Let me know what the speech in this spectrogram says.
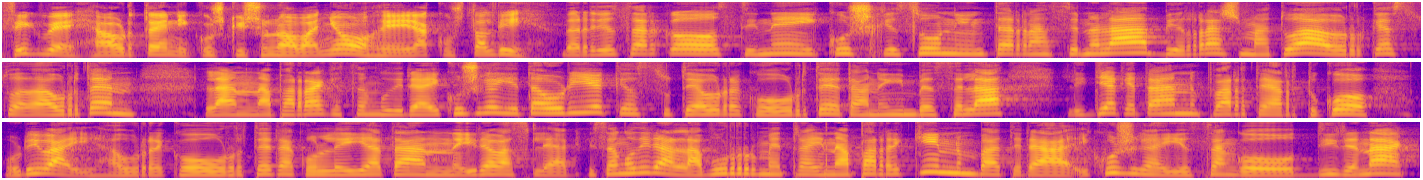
Fikbe, aurten ikuskizuna baino, erakustaldi. Berriozarko zine ikuskizun internazionala birrasmatua aurkeztua da urten. Lan naparrak izango dira ikusgai eta horiek ez dute aurreko urteetan egin bezala liaketan parte hartuko. Hori bai, aurreko urteetako lehiatan irabazleak izango dira labur metrain naparrekin batera ikusgai izango direnak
